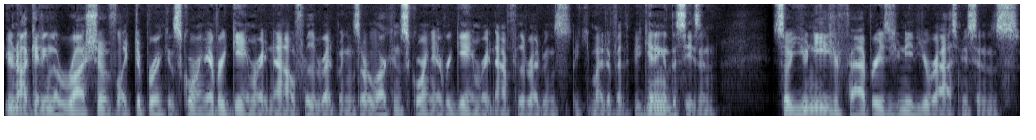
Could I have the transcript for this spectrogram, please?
you're not getting the rush of like DeBrincat scoring every game right now for the Red Wings or Larkin scoring every game right now for the Red Wings like you might have at the beginning of the season. So you need your Fabbris, you need your Rasmussens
